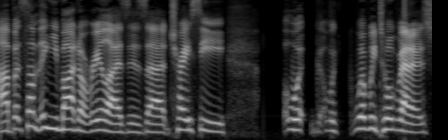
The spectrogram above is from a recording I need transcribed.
Uh, but something you might not realize is uh, Tracy. When we talk about it,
